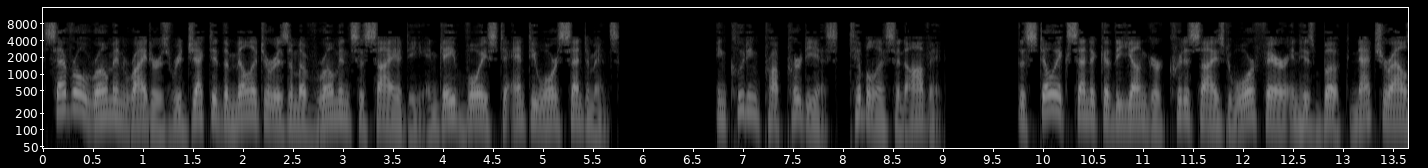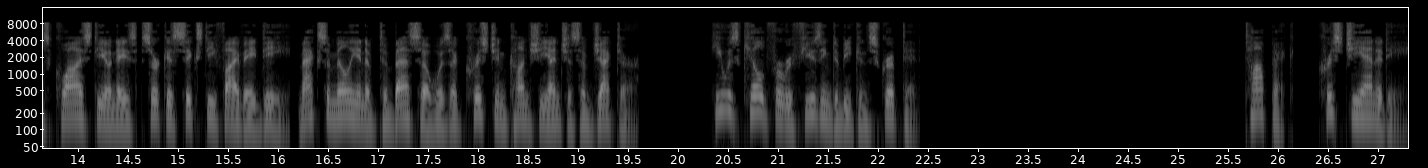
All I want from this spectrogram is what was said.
Several Roman writers rejected the militarism of Roman society and gave voice to anti-war sentiments, including Propertius, Tibullus and Ovid. The Stoic Seneca the Younger criticized warfare in his book Naturales Quaestiones circa 65 AD. Maximilian of Tebessa was a Christian conscientious objector. He was killed for refusing to be conscripted. Christianity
